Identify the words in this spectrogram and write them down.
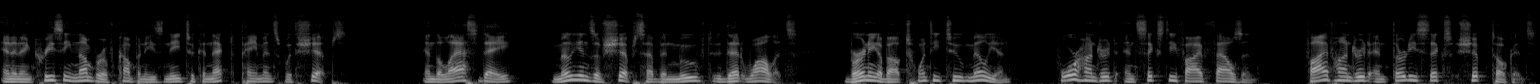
and an increasing number of companies need to connect payments with SHIBs. In the last day, millions of SHIBs have been moved to dead wallets burning about 22,465,536 SHIB tokens,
